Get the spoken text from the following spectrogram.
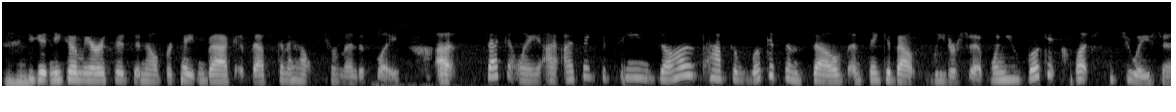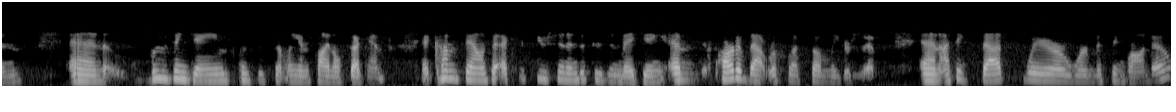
Mm-hmm. You get Nico Mirotic and Elfrid Payton back, that's going to help tremendously. Uh, secondly, I, I think the team does have to look at themselves and think about leadership. When you look at clutch situations and losing games consistently in final seconds, it comes down to execution and decision making, and part of that reflects on leadership. And I think that's where we're missing Rondo.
